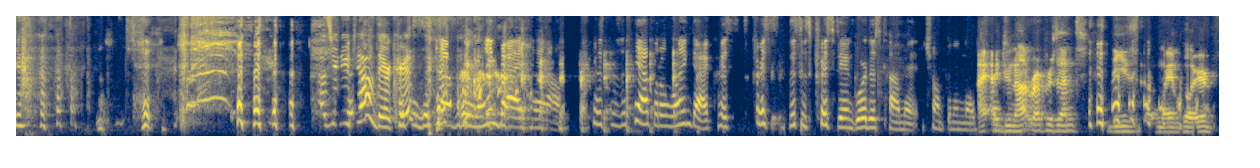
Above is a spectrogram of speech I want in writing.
Yeah. How's your new job there, Chris? Chris is a Capital One guy now. Chris is a Capital One guy. Chris, Chris, this is Chris Van Gorder's comment, trumping in the. I, I do not represent these of my employer.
